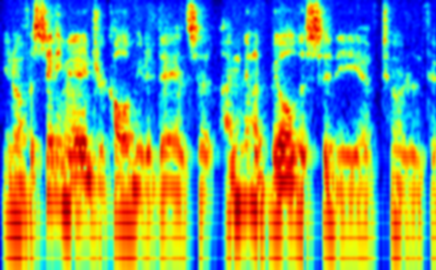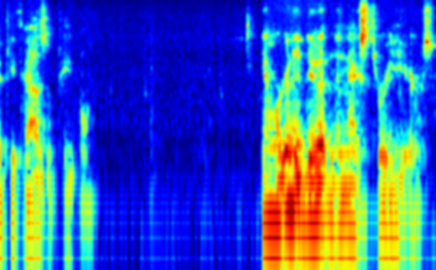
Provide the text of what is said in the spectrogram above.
you know if a city manager called me today and said i'm going to build a city of 250000 people and we're going to do it in the next three years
